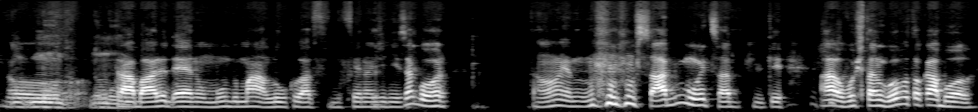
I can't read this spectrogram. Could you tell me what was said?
no, No mundo, no no mundo. trabalho, é, no mundo maluco lá do Fernando Diniz agora. Então, ele não, não sabe muito, sabe? Porque, ah, eu vou chutar no gol, vou tocar a bola.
